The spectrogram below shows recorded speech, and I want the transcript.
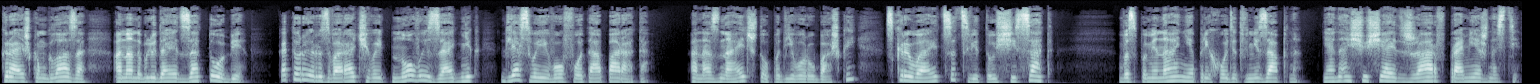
Краешком глаза она наблюдает за Тоби, который разворачивает новый задник для своего фотоаппарата. Она знает, что под его рубашкой скрывается цветущий сад. Воспоминания приходят внезапно, и она ощущает жар в промежности,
